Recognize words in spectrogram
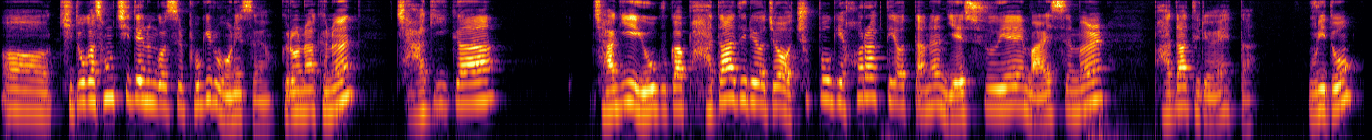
어, 기도가 성취되는 것을 보기를 원했어요. 그러나 그는 자기가 자기의 요구가 받아들여져 축복이 허락되었다는 예수의 말씀을 받아들여야 했다. 우리도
